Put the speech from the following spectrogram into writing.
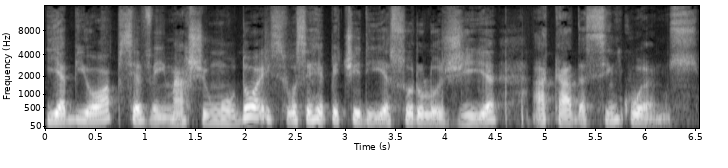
e a biópsia vem marche 1 ou 2, você repetiria a sorologia a cada cinco anos.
